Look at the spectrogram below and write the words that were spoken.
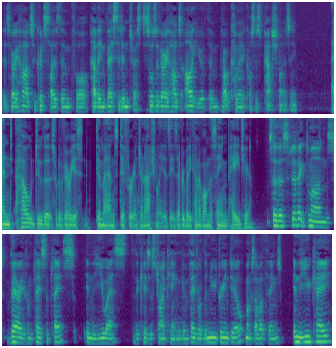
It's very hard to criticise them for having vested interests. It's also very hard to argue with them without coming across as patronising. And how do the sort of various demands differ internationally? Is, is everybody kind of on the same page here? So the specific demands vary from place to place. In the US, the kids are striking in favour of the New Green Deal, amongst other things. In the UK,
